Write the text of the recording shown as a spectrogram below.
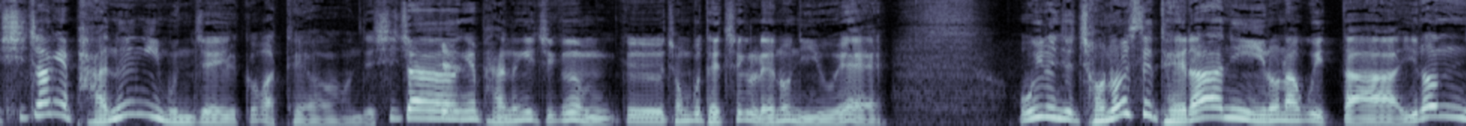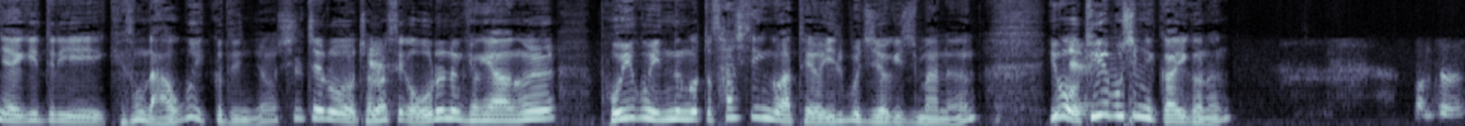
시장의 반응이 문제일 것 같아요. 근데 시장의 예. 반응이 지금 그 정부 대책을 내놓은 이후에 오히려 이제 전월세 대란이 일어나고 있다 이런 얘기들이 계속 나오고 있거든요. 실제로 전월세가 오르는 경향을 보이고 있는 것도 사실인 것 같아요. 일부 지역이지만은 이거 예. 어떻게 보십니까? 이거는? 먼저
